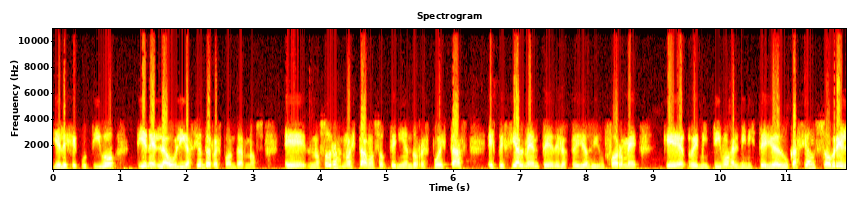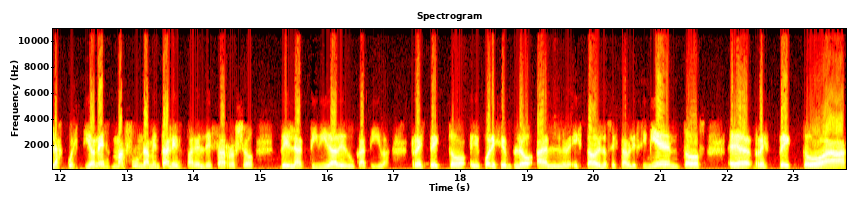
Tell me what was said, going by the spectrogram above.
y el Ejecutivo tiene la obligación de respondernos. nosotros no estamos obteniendo respuestas, especialmente de los pedidos de informe que remitimos al Ministerio de Educación sobre las cuestiones más fundamentales para el desarrollo de la actividad educativa, respecto, eh, por ejemplo, al estado de los establecimientos, eh, respecto a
